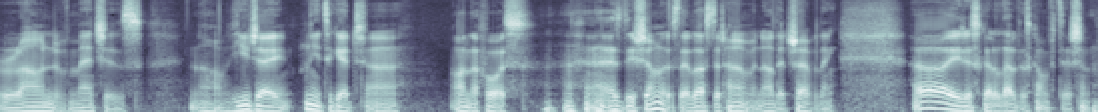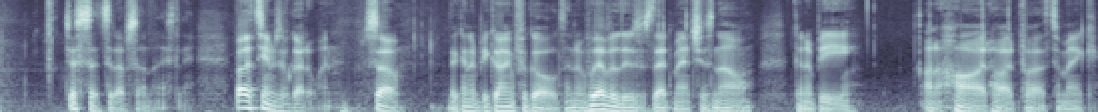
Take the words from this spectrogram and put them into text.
round of matches. Now, UJ need to get uh, on the horse, as do Shimlas. They lost at home and now they're traveling. Oh, you just got to love this competition. Just sets it up so nicely. Both teams have got to win. So they're going to be going for gold. And whoever loses that match is now going to be on a hard, hard path to make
